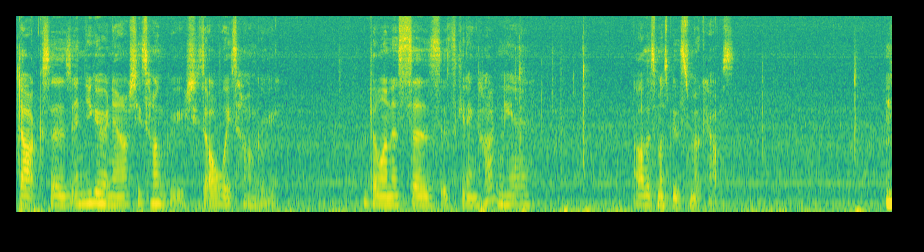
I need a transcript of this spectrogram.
Doc says, and you go now. She's hungry. She's always hungry. Villainous says, it's getting hot in here. Oh, this must be the smokehouse.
